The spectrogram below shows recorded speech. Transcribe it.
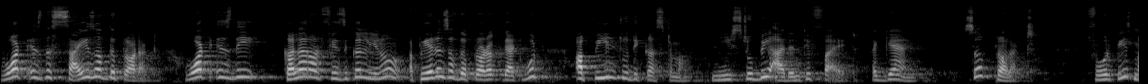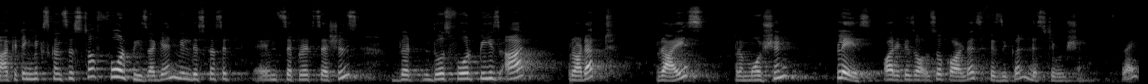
What is the size of the product? What is the color or physical, you know, appearance of the product that would appeal to the customer needs to be identified again. So, product. 4 P's marketing mix consists of 4 P's again we will discuss it in separate sessions that those 4 P's are product, price, promotion, place or it is also called as physical distribution right.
